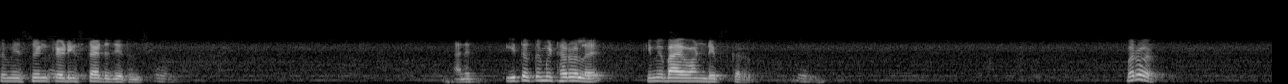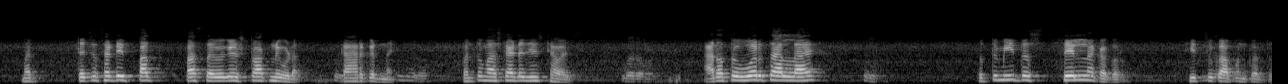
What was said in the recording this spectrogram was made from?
तुम्ही स्विंग ट्रेडिंग स्ट्रॅटेजी आहे तुमची. हम्म. आणि इथं तुम्ही ठरवलंय की मी बाय वन डिप्स करेल. बरोबर? मग त्याच्यासाठी पाच पाच सहा वेगळे स्टॉक निवडा. काय हरकत नाही. पण तुम्हाला स्ट्रॅटेजीच ठेवायची. बरोबर. आता तो वर चाललाय. तर तुम्ही इथं सेल नका करू. ही चूक आपण करतो.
